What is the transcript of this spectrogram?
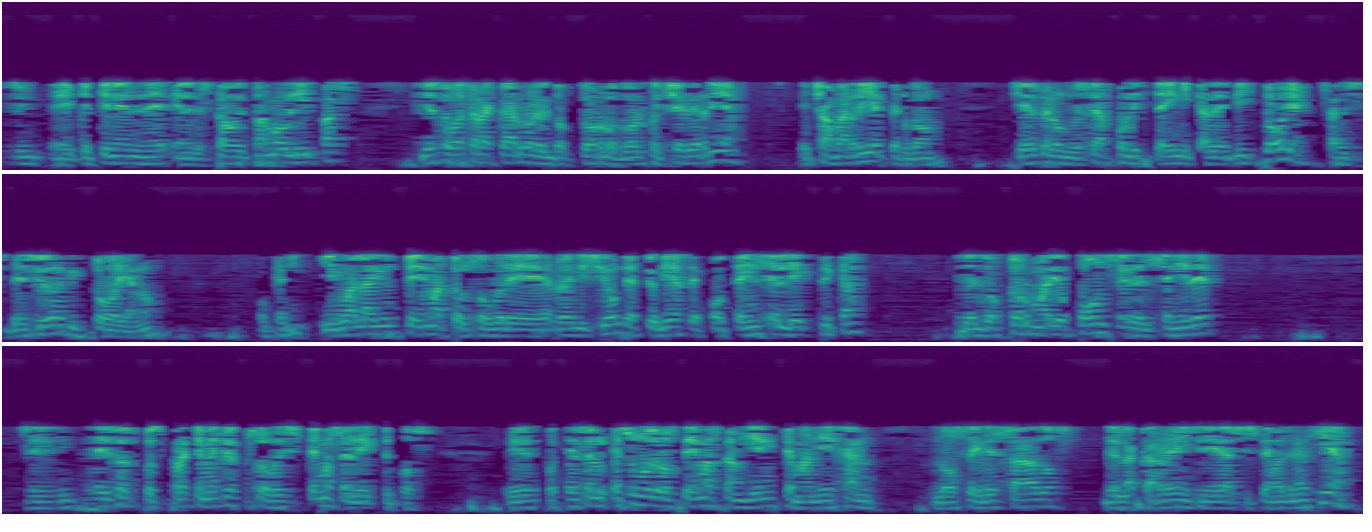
eh, que tienen en, el estado de Tamaulipas, y esto va a estar a cargo del doctor Rodolfo Echeverría, Echavarría, perdón, que es de la Universidad Politécnica de Victoria, o sea, de Ciudad Victoria, ¿no? Okay. Igual hay un tema sobre revisión de teorías de potencia eléctrica del doctor Mario Ponce del CENIDEP. Sí, eso es pues prácticamente sobre sistemas eléctricos. es, es uno de los temas también que manejan los egresados de la carrera de Ingeniería de Sistemas de Energía.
